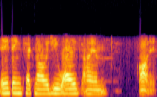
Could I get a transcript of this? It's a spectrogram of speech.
Anything technology wise, I am on it.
